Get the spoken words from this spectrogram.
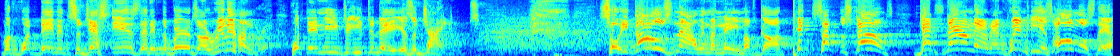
But what David suggests is that if the birds are really hungry, what they need to eat today is a giant. So he goes now in the name of God, picks up the stones, gets down there, and when he is almost there,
